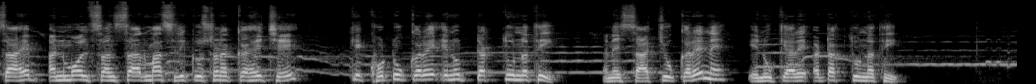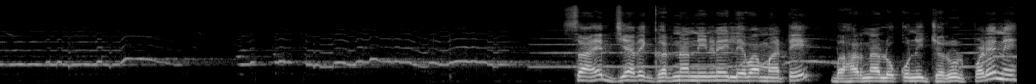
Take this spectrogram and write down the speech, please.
સાહેબ, અનમોલ સંસારમાં શ્રી કૃષ્ણ કહે છે કે ખોટું કરે એનું ટકતું નથી અને સાચું કરે ને એનું ક્યારે અટકતું નથી. સાહેબ, જ્યારે ઘરના નિર્ણય લેવા માટે બહારના લોકોની જરૂર પડે ને,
